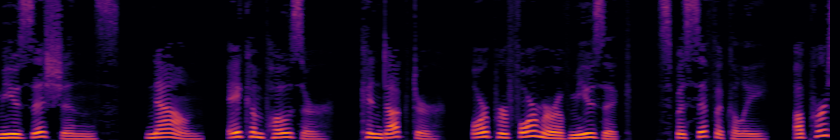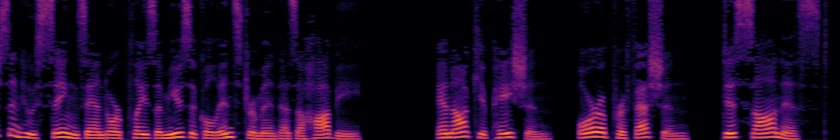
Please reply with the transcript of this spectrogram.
Musicians. Noun. A composer, conductor, or performer of music. Specifically, a person who sings and or plays a musical instrument as a hobby. An occupation, or a profession. Dishonest.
